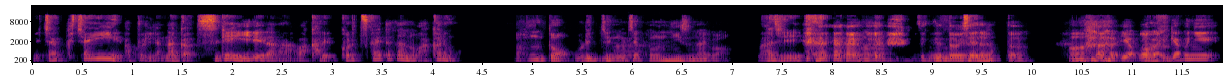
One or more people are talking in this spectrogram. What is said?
めちゃくちゃいいアプリだ。なんかすげえいい例だな。わかる。これ使いたくなるのわかるもん。あ、本当？俺全然このニーズないわ。マジ？うん。全然同意されなかった。あ いや、逆に、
